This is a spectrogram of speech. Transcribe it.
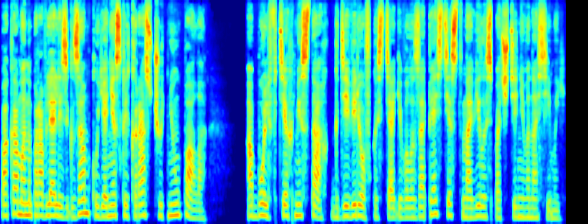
Пока мы направлялись к замку, я несколько раз чуть не упала, а боль в тех местах, где веревка стягивала запястье, становилась почти невыносимой.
